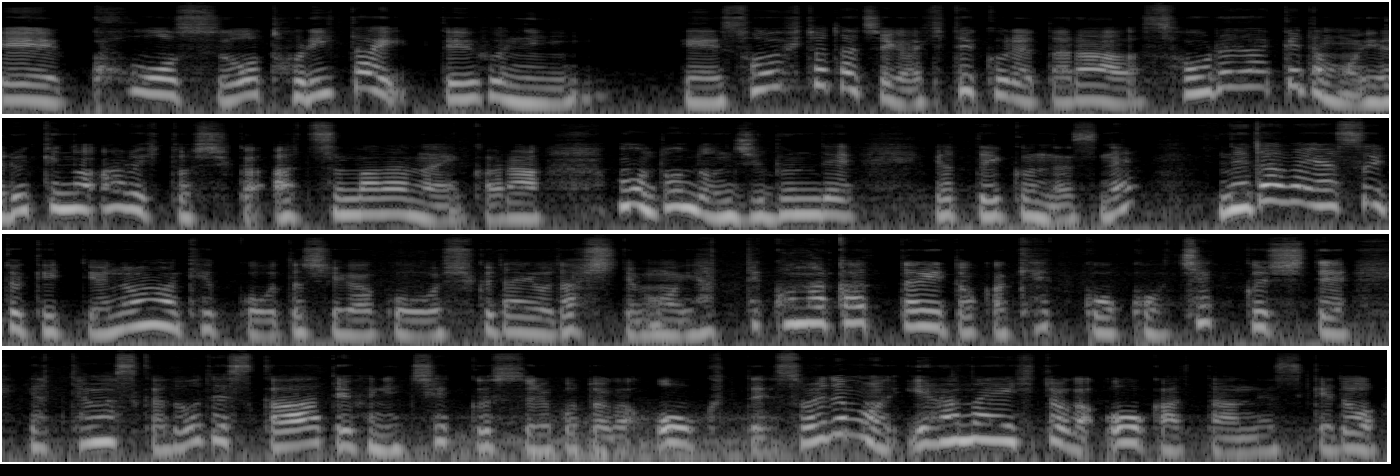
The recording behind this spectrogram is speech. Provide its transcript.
えー、コースを取りたいっていうふうにえー、そういう人たちが来てくれたら、それだけでもやる気のある人しか集まらないから、もうどんどん自分でやっていくんですね。値段が安い時っていうのは結構私がこう宿題を出してもやってこなかったりとか結構こうチェックしてやってますか？どうですか？っていうふうにチェックすることが多くて、それでもやらない人が多かったんですけど、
